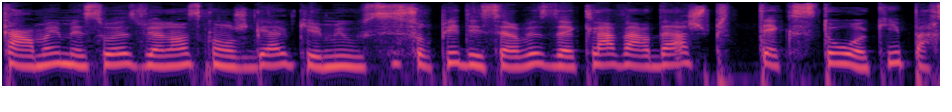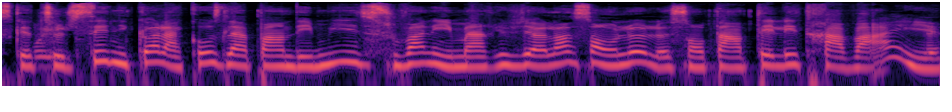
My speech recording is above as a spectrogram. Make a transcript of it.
quand même SOS violence conjugale qui a mis aussi sur pied des services de clavardage puis de texto, OK? Parce que tu le sais, Nicole, à cause de la pandémie, souvent les maris violents sont là, là sont en télétravail.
